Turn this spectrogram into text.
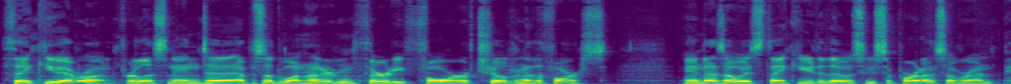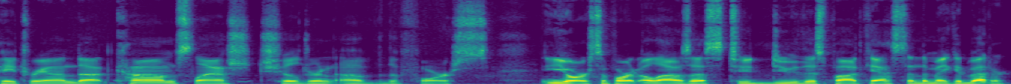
thank you, everyone, for listening to episode 134 of Children of the Force. And as always, thank you to those who support us over on patreon.com slash children of the force. Your support allows us to do this podcast and to make it better.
